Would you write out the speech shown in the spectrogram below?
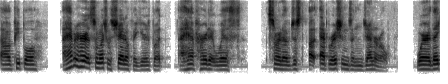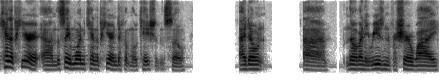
of people. I haven't heard it so much with shadow figures, but I have heard it with sort of just uh, apparitions in general, where they can appear. Um, the same one can appear in different locations. So I don't uh, know of any reason for sure why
